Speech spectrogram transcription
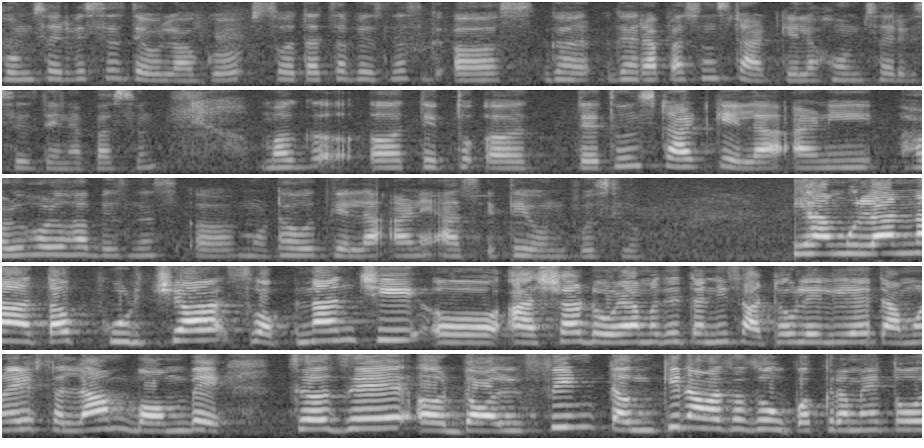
होम सर्व्हिसेस देऊ लागलो स्वतःचा बिझनेस घर घरापासून स्टार्ट केला होम सर्व्हिसेस देण्यापासून. मग तेथू तेथून स्टार्ट केला आणि हळूहळू हा बिझनेस मोठा होत गेला आणि आज इथे येऊन पोचलो ह्या मुलांना आता पुढच्या स्वप्नांची आशा डोळ्यामध्ये त्यांनी साठवलेली आहे. त्यामुळे सलाम बॉम्बेचं जे डॉल्फिन टंकी नावाचा जो उपक्रम आहे तो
